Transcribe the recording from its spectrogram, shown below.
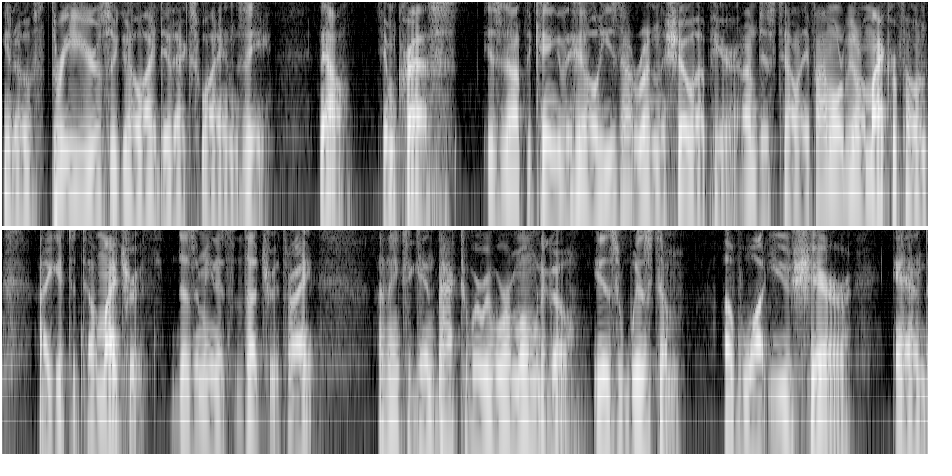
you know, three years ago I did X, Y, and Z. Now, Jim Cress is not the king of the hill. He's not running the show up here. I'm just telling. If I'm going to be on a microphone, I get to tell my truth. Doesn't mean it's the truth, right? I think again back to where we were a moment ago is wisdom of what you share. And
